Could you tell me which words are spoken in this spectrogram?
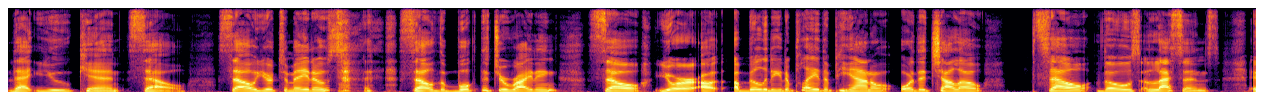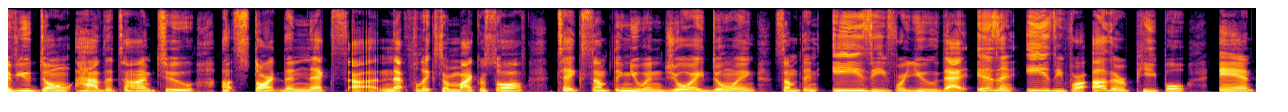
that you can sell sell your tomatoes, sell the book that you're writing, sell your uh, ability to play the piano or the cello, sell those lessons. If you don't have the time to uh, start the next uh, Netflix or Microsoft, take something you enjoy doing, something easy for you that isn't easy for other people, and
